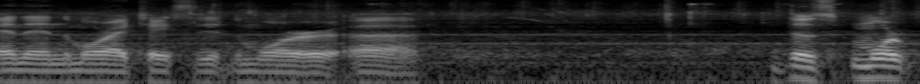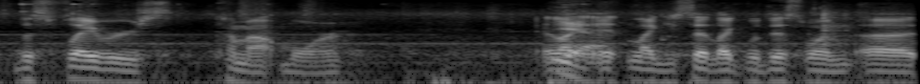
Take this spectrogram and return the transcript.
And then the more I tasted it, the more uh, those more those flavors come out more. And like, Yeah. it, like you said, like with this one, uh,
